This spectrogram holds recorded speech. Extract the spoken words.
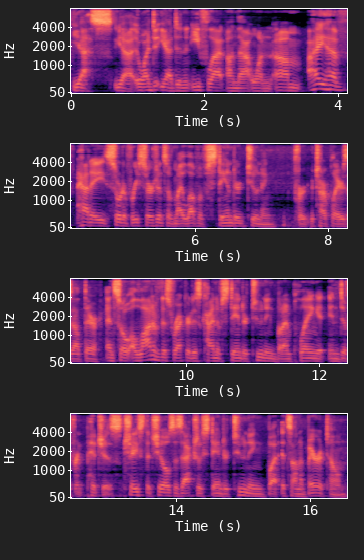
Yes, yeah, oh, I did. Yeah, I did an E flat on that one. Um, I have had a sort of resurgence of my love of standard tuning for guitar players out there, and so a lot of this record is kind of standard tuning, but I'm playing it in different pitches. Chase the Chills is actually standard tuning, but it's on a baritone,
